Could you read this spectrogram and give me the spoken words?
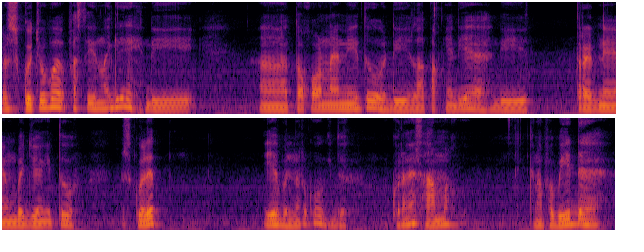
Terus gue coba pastiin lagi deh di uh, toko online itu di lapaknya dia di trendnya yang baju yang itu. Terus gue liat iya bener kok gitu. Ukurannya sama kok. Kenapa beda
